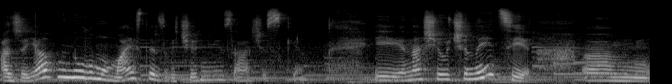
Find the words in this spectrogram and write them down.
Адже я в минулому майстер з вечірньої зачіски. І наші учениці ем,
